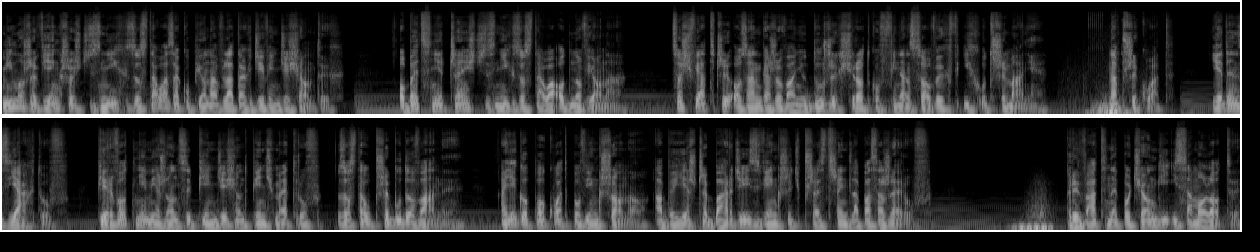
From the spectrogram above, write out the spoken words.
mimo że większość z nich została zakupiona w latach 90. Obecnie część z nich została odnowiona, co świadczy o zaangażowaniu dużych środków finansowych w ich utrzymanie. Na przykład, jeden z jachtów, pierwotnie mierzący 55 metrów, został przebudowany, a jego pokład powiększono, aby jeszcze bardziej zwiększyć przestrzeń dla pasażerów. Prywatne pociągi i samoloty.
